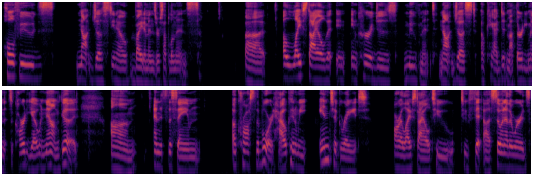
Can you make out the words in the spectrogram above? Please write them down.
whole foods not just you know vitamins or supplements uh a lifestyle that in, encourages movement not just okay i did my 30 minutes of cardio and now i'm good um and it's the same across the board how can we integrate our lifestyle to to fit us. So in other words,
